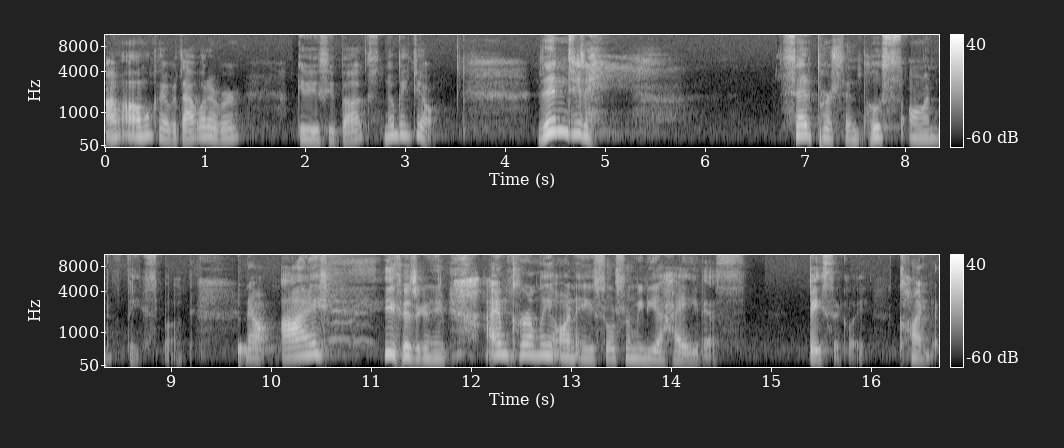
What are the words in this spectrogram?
I'm I'm okay with that. Whatever. Give you a few bucks, no big deal. Then today, said person posts on Facebook. Now I. you guys are gonna hate me. I am currently on a social media hiatus basically, kind of.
